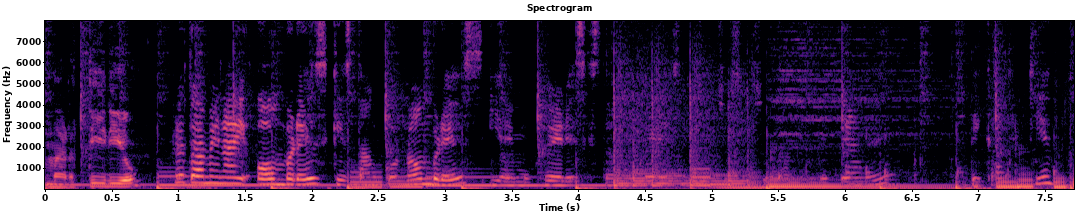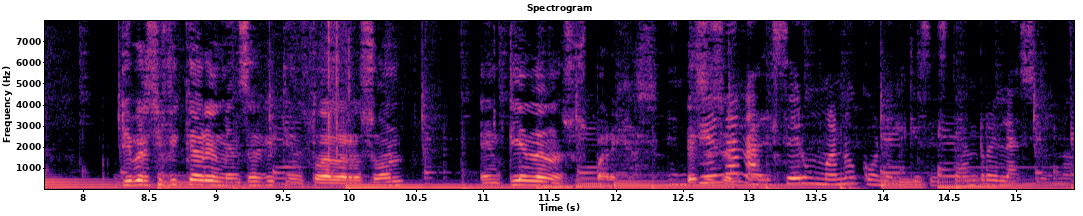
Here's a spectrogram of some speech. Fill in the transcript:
martirio. Pero también hay hombres que están con hombres y hay mujeres que están con mujeres, entonces eso también depende de cada quien. Diversificar el mensaje, tienes toda la razón. Entiendan a sus parejas. Ese es Entiendan al ser humano con el que se están relacionando.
